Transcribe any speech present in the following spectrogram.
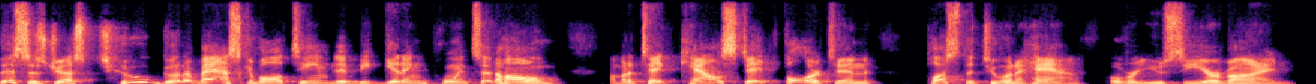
This is just too good a basketball team to be getting points at home. I'm going to take Cal State Fullerton plus the two and a half over UC Irvine.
